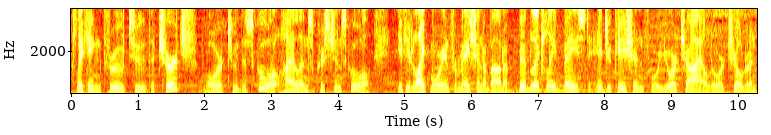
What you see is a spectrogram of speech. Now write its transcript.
clicking through to the church or to the school, Highlands Christian School. If you'd like more information about a biblically based education for your child or children,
